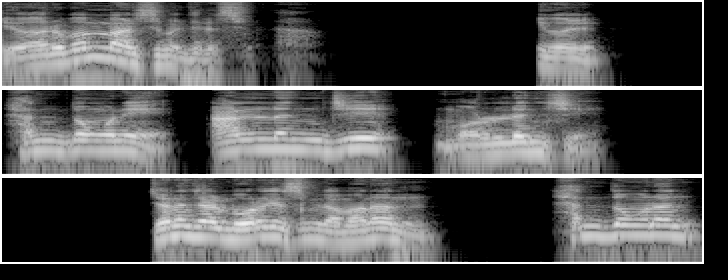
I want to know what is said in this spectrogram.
여러 번 말씀을 드렸습니다. 이걸 한동훈이 알는지 모를는지 저는 잘 모르겠습니다만은 한동훈은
